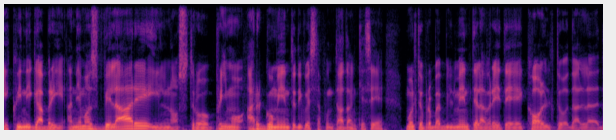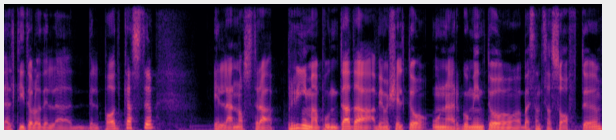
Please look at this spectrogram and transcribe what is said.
E quindi Gabri andiamo a svelare il nostro primo argomento di questa puntata, anche se molto probabilmente l'avrete colto dal, dal titolo del, del podcast. E la nostra prima puntata abbiamo scelto un argomento abbastanza soft,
